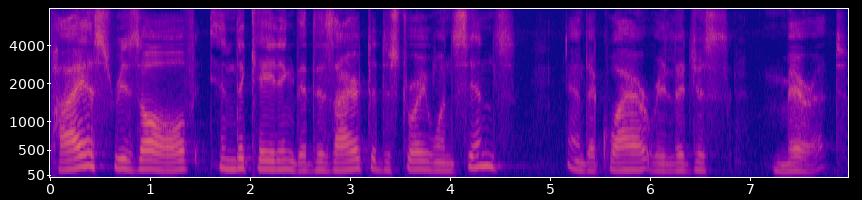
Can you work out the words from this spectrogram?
pious resolve indicating the desire to destroy one's sins and acquire religious merit.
